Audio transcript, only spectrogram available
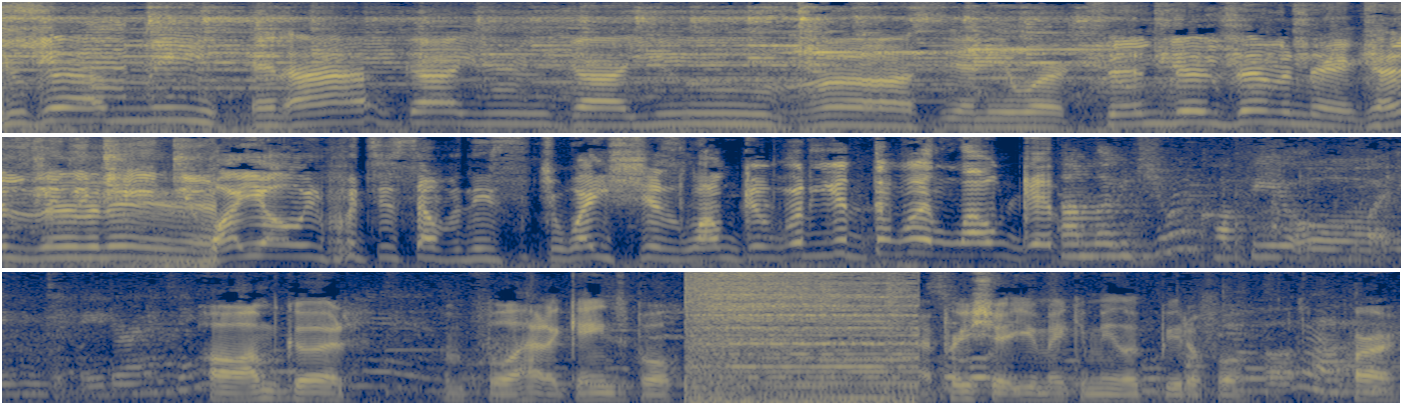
You got me, and I've got you, got you. Uh, see any work? Send it, send it, Why you always put yourself in these situations, Logan? What are you doing, Logan? Um, Logan, did you want a coffee or anything to eat or anything? Oh, I'm good. I'm full. I had a Gaines Bowl. I appreciate you making me look beautiful. Or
